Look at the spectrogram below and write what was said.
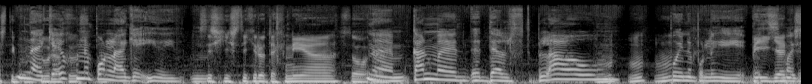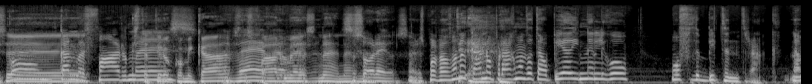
στην ναι, κουλτούρα και τους, έχουν πολλά. Και, η- Στη, στη χειροτεχνία. Στο, ναι, κάνουμε Delft Blau που είναι πολύ Πήγαινες, σημαντικό. ε, κάνουμε φάρμες. στα τυροκομικά, στις Βέβαια, φάρμες, βέβαια. ναι, ναι, Στους ναι. ωραίους, ωραίους. Προσπαθώ να κάνω πράγματα τα οποία είναι λίγο off the beaten track. Να,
